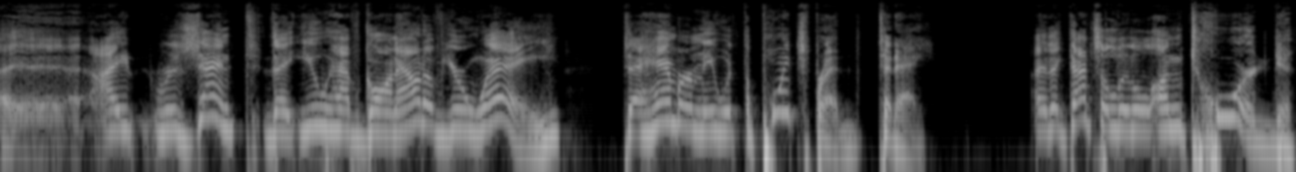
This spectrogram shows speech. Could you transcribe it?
uh, I resent that you have gone out of your way to hammer me with the point spread today. I think that's a little untoward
